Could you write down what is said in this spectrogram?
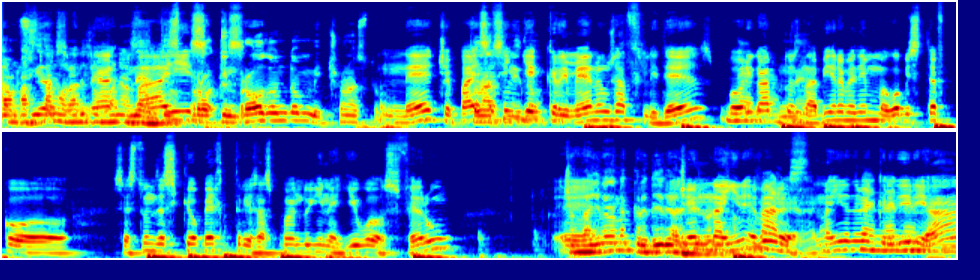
στα παρουσίας μωρά της Ναι, ομόνιας. ναι, πάει της προ- την πρόοδο των μητσών ας το πούμε. Ναι, και πάει Των σε αθλητών. συγκεκριμένους αθλητές. Μπορεί Ναι, ναι. κάποιος Ναι. να πει ρε παιδί μου, εγώ πιστεύω σε στούντες και ο παίχτριες ας πούμε του γυναικείου ποδοσφαίρου. Και ε, να γίνεται με κριτήρια. και η να επιλογή. γίνει, βέβαια, Μάλιστα. να γίνεται Ναι, με ναι, ναι, κριτήρια, ναι, ναι,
